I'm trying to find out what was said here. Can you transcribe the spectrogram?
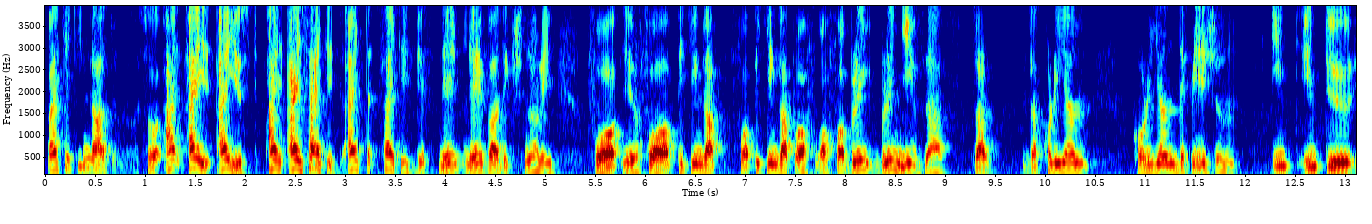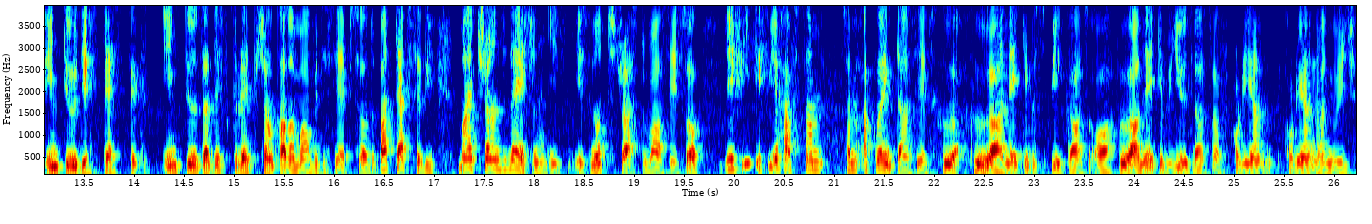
by checking out, so I I, I used I, I cited I cited this Naver dictionary for you know for picking up for picking up or, or for bringing the the the Korean Korean definition in, into into this into the description column of this episode. But actually, my translation is, is not trustworthy. So if if you have some some acquaintances who who are native speakers or who are native users of Korean Korean language,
